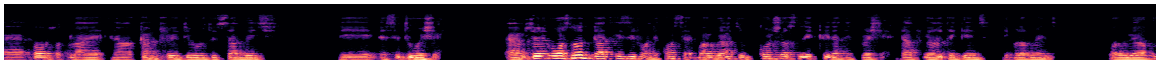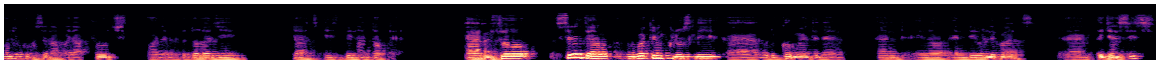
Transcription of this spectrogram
uh, power supply in our country to to salvage the, the situation. Um, so it was not that easy from the onset, but we had to consciously create that impression that we are not against development, but we are only concerned about the approach or the methodology that is being adopted. Um, so since then, we're working closely uh, with the government and, and you know and the relevant um, agencies.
